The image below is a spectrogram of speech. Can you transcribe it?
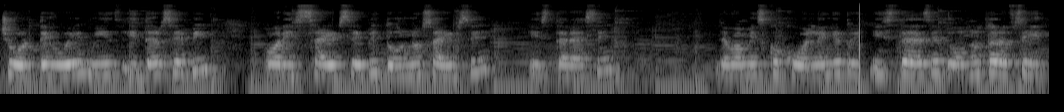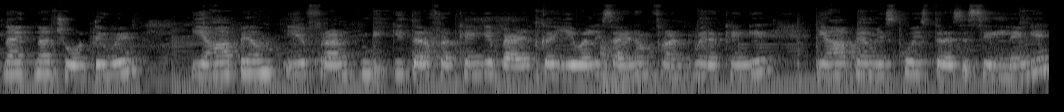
छोड़ते हुए मीन्स इधर से भी और इस साइड से भी, दोनों साइड से इस तरह से जब हम इसको खोलेंगे तो इस तरह से दोनों तरफ़ से इतना इतना छोड़ते हुए यहाँ पे हम ये फ्रंट की तरफ़ रखेंगे, बेल्ट का ये वाली साइड हम फ्रंट में रखेंगे। यहाँ पे हम इसको इस तरह से सिल लेंगे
